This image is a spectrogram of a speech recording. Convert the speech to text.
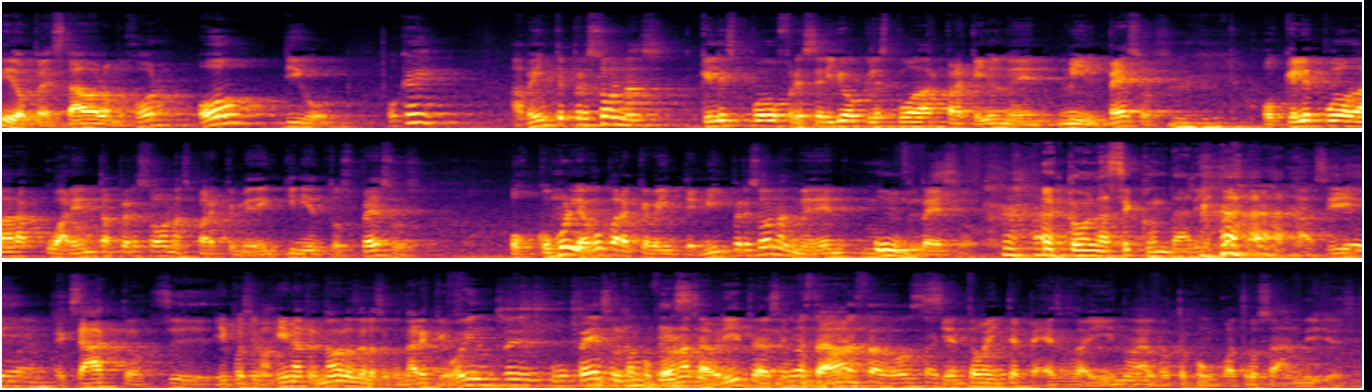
pido prestado a lo mejor, o digo, ok, a 20 personas, ¿qué les puedo ofrecer yo? ¿Qué les puedo dar para que ellos me den mil pesos? ¿O qué le puedo dar a 40 personas para que me den 500 pesos? ¿O cómo le hago para que 20 mil personas me den un peso? Como la secundaria. Así, exacto. Y pues imagínate, ¿no? Los de la secundaria que, hoy un peso para comprar unas sabritas. Y estaban hasta dos. 120 pesos ahí, ¿no? Al rato con cuatro sándwiches.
